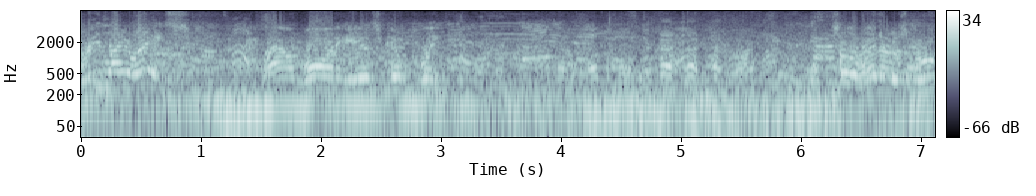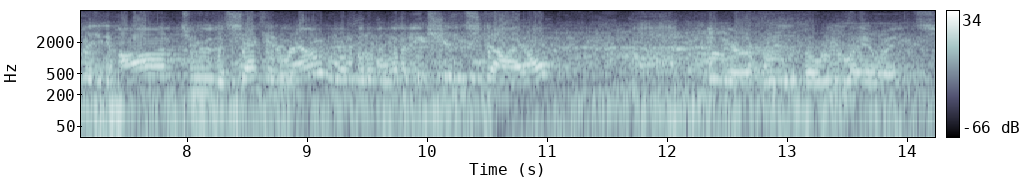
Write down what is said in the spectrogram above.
relay race. Round one is complete. So the winner is moving on to the second round, a little bit of elimination style here with the relay race.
